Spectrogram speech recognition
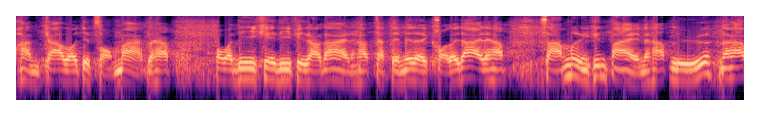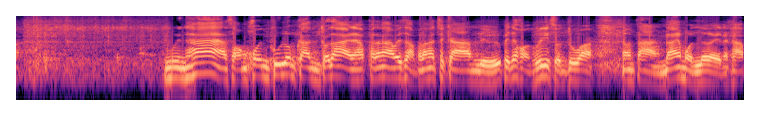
15,972 บาทนะครับประวัดีเคดีฟรีดาวได้นะครับ จัดเต็มได้เลยขอรายได้นะครับ 30,000 ขึ้นไปนะครับ หรือนะครับหมื่นห้าสองคนคู่ร่วมกันก็ได้นะครับ พนักงานบริษัทพนักงานราชการ หรือเป็นเจ้าของธุรกิจส่วนตัวต่างๆ ได้หมดเลยนะครับ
